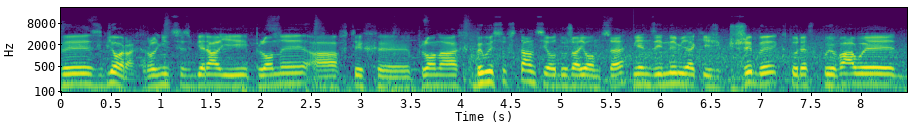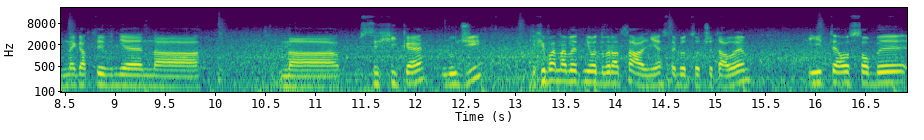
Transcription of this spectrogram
w zbiorach. Rolnicy zbierali plony, a w tych y, plonach były substancje odurzające, między innymi jakieś grzyby, które wpływały negatywnie na, na psychikę ludzi i chyba nawet nieodwracalnie, z tego co czytałem. I te osoby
